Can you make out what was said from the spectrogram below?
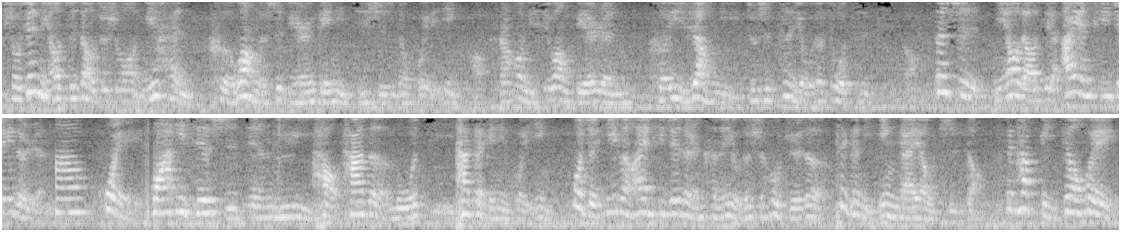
首先你要知道，就是说你很渴望的是别人给你及时的回应好，然后你希望别人可以让你就是自由的做自己。但是你要了解 INTJ 的人，他会花一些时间理好他的逻辑，他再给你回应。或者 even INTJ 的人可能有的时候觉得这个你应该要知道，所以他比较会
